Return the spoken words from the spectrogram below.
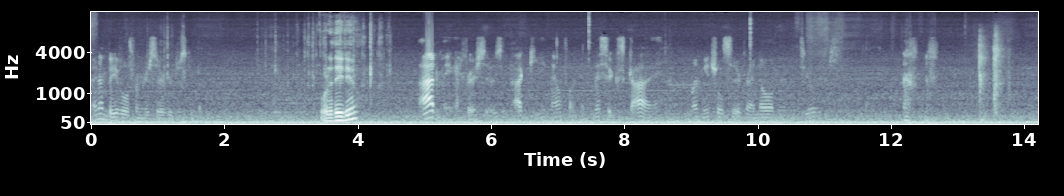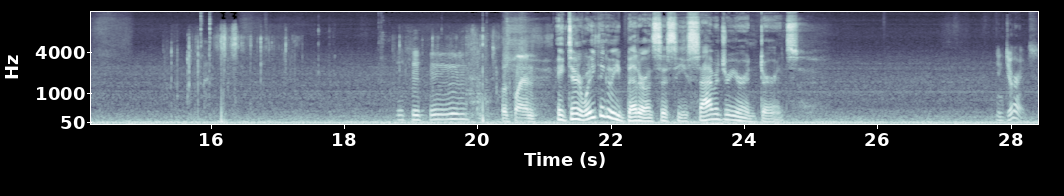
Random people from your server just keep What do they do? add me. First it was Aki, now fucking Mystic Sky. My mutual server, I know him, it's yours. What's playing? Hey, Dinner, what do you think would be better on Sissy, savagery or endurance? Endurance.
